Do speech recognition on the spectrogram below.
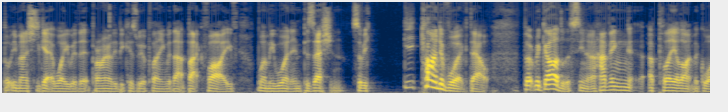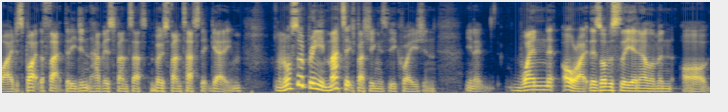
but we managed to get away with it primarily because we were playing with that back five when we weren't in possession. So we, it kind of worked out. But regardless, you know, having a player like Maguire, despite the fact that he didn't have his fantastic, most fantastic game, and also bringing Matic back into the equation, you know, when all right, there's obviously an element of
